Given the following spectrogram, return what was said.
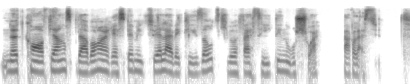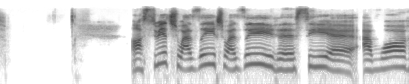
notre confiance et d'avoir un respect mutuel avec les autres, qui va faciliter nos choix par la suite. Ensuite, choisir, choisir, euh, c'est euh, avoir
